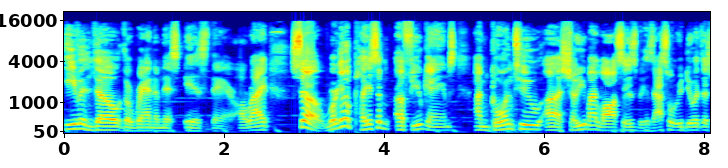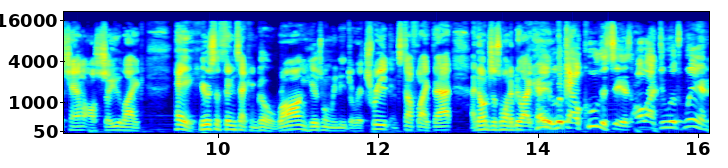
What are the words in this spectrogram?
even though the randomness is there, all right? So we're gonna play some a few games. I'm going to uh, show you my losses because that's what we do with this channel. I'll show you like, hey, here's the things that can go wrong. Here's when we need to retreat and stuff like that. I don't just wanna be like, hey, look how cool this is. All I do is win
